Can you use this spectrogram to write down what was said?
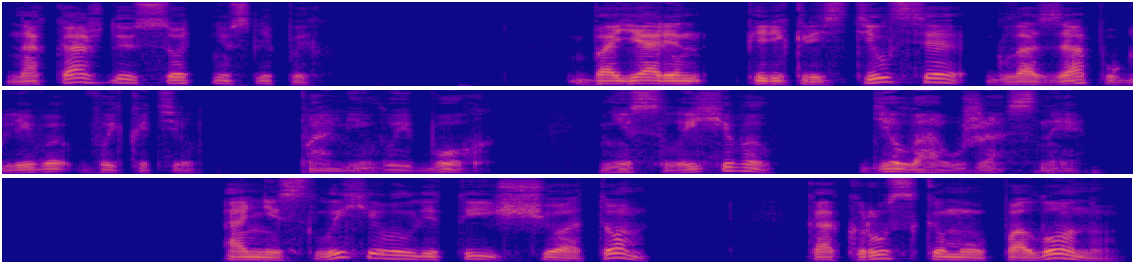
на каждую сотню слепых. Боярин перекрестился, глаза пугливо выкатил. Помилуй бог, не слыхивал? Дела ужасные. А не слыхивал ли ты еще о том, как русскому полону,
